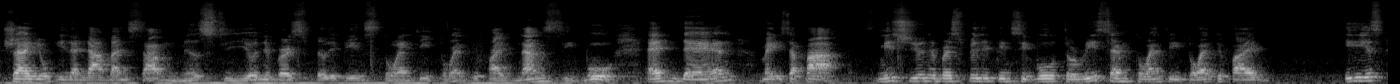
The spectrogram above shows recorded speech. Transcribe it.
Siya yung ilalaban sa Miss Universe Philippines 2025 ng Cebu. And then, may isa pa, Miss Universe Philippines Cebu Tourism 2025 is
